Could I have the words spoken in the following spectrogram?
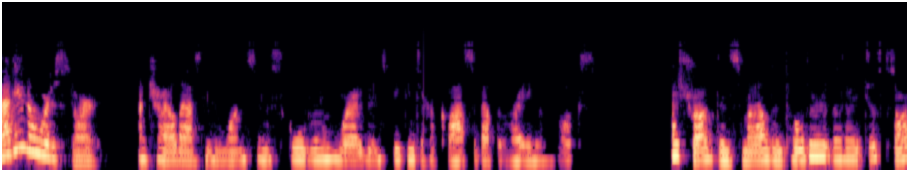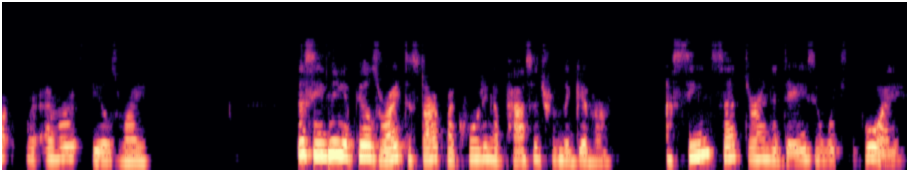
How do you know where to start? A child asked me once in a schoolroom where I'd been speaking to her class about the writing of books. I shrugged and smiled and told her that I'd just start wherever it feels right. This evening, it feels right to start by quoting a passage from The Giver, a scene set during the days in which the boy,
